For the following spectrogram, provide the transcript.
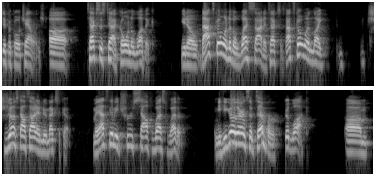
difficult challenge. Uh, Texas Tech going to Lubbock. You know, that's going to the west side of Texas. That's going like just outside of New Mexico. I mean, that's going to be true southwest weather. And if you go there in September, good luck. Um,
